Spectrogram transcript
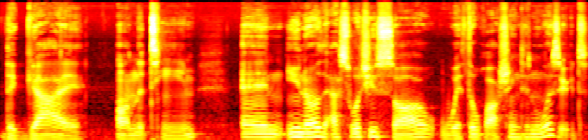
the guy on the team and you know that's what you saw with the Washington Wizards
